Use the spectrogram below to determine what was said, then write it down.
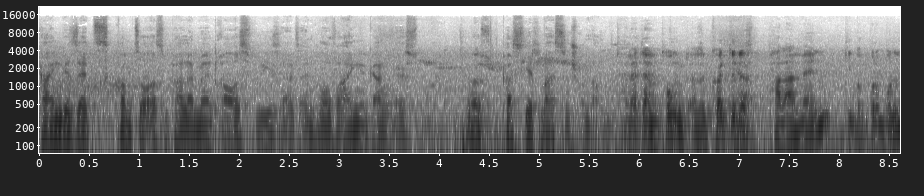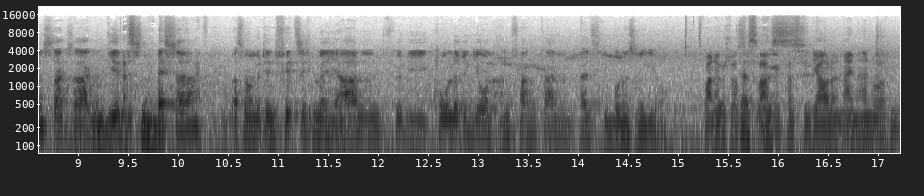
kein Gesetz kommt so aus dem Parlament raus, wie es als Entwurf reingegangen ist. Das passiert meistens schon noch. Teil hat einen Punkt. Also könnte das Parlament, die der Bundestag sagen, wir Das wissen besser, was man mit den 40 Milliarden für die Kohleregion anfangen kann, als die Bundesregierung. Das war eine geschlossene Das Frage. ist- Kannst du Ja oder Nein antworten?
